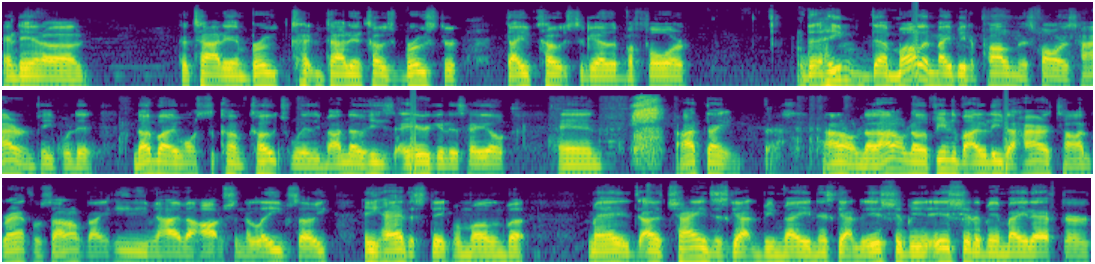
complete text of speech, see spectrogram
and then uh, the tight end Bruce, tight end coach Brewster, they've coached together before. The, he the Mullen may be the problem as far as hiring people that nobody wants to come coach with him. I know he's arrogant as hell, and I think I don't know. I don't know if anybody would even hire Todd Grantham, so I don't think he'd even have an option to leave. So he, he had to stick with Mullen. But man, a change has got to be made, and it's got it should be it should have been made after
